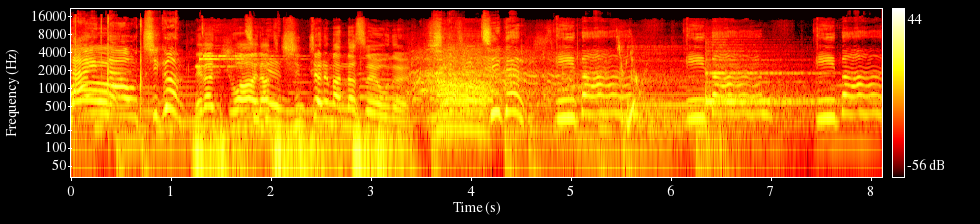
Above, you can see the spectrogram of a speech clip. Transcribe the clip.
라인 나우 지금. 내가 와, 나 지금. 진짜를 만났어요 오늘. 지금 이밤 이밤 이밤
